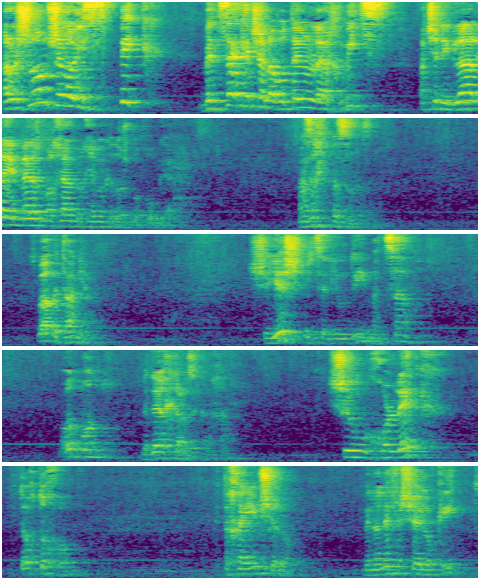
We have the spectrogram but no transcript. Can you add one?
על שום שלא הספיק בצקת של אבותינו להחמיץ עד שנגלה עליהם מלך מלכי המלכים הקדוש ברוך הוא גאה. מה זה החיפזון הזה? אז בא בתניא, שיש אצל יהודי מצב מאוד מאוד, בדרך כלל זה ככה, שהוא חולק בתוך תוכו את החיים שלו בין הנפש האלוקית,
